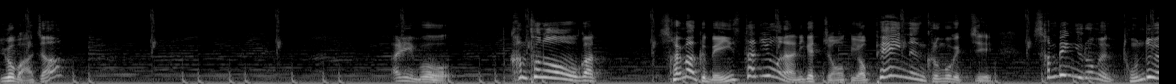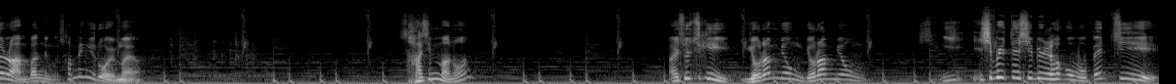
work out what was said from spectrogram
이거 맞아? 아니 뭐 캄프노가 설마 그 메인 스타디움은 아니겠죠. 그 옆에 있는 그런 거겠지. 300유로면 돈도 별로 안 받는 거. 300유로 얼마야? 40만 원? 아니 솔직히 11명 11명 11대 11 하고 뭐 벤치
